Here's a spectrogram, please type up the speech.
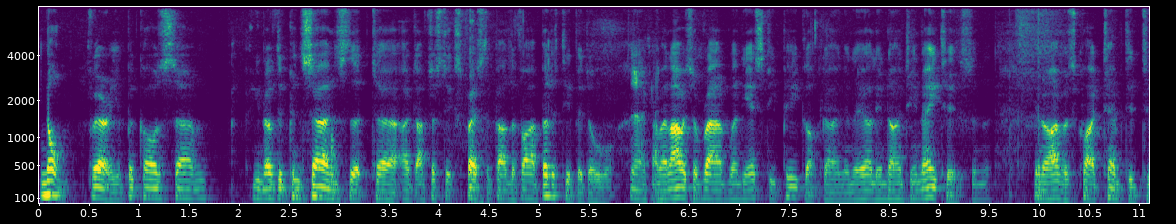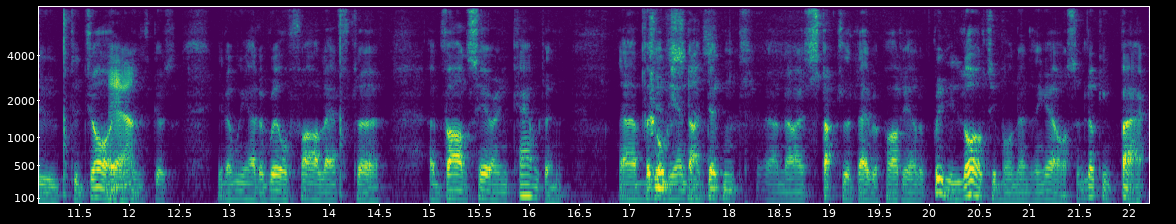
Not very, because um, you know the concerns that uh, I've just expressed about the viability of it all. Okay. I mean, I was around when the SDP got going in the early 1980s, and you know I was quite tempted to to join Yeah. because you know we had a real far left uh, advance here in Camden. Uh, but in the end, I didn't, and I stuck to the Labour Party out of really loyalty more than anything else. And looking back,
